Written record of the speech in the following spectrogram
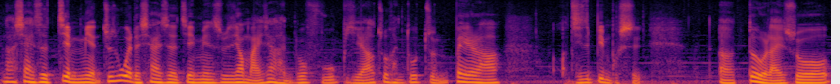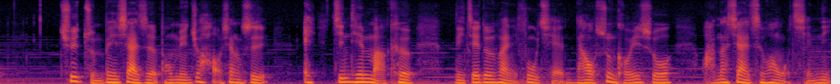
那下一次见面就是为了下一次的见面，是不是要埋下很多伏笔啊，做很多准备啦？其实并不是。呃，对我来说，去准备下一次的碰面，就好像是，哎、今天马克，你这顿饭你付钱，然后顺口一说，哇，那下一次换我请你，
